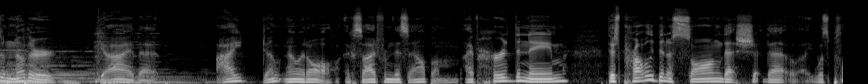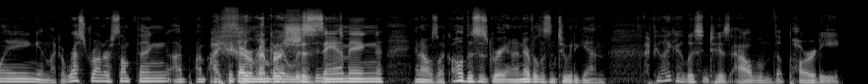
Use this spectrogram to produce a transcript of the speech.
is another guy that I don't know at all, aside from this album. I've heard the name. There's probably been a song that sh- that was playing in like a restaurant or something. I, I, I, I think I like remember I listened- Shazamming, and I was like, "Oh, this is great," and I never listened to it again. I feel like I listened to his album The Party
